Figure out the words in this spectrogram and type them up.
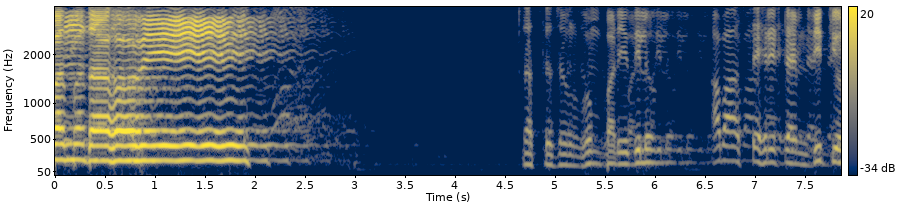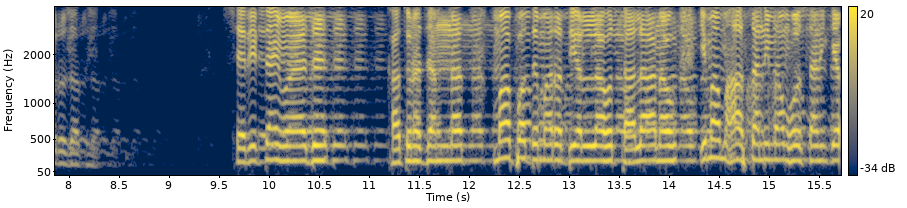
বান্দা হবে। রাত্রে যখন ঘুম পাড়িয়ে দিল আবার সেহরি টাইম দ্বিতীয় রোজাতে। সেরি টাইম হয়ে যায় খাতুনা জান্নাত মা ফাতেমা রাদিয়াল্লাহু তাআলা নাও ইমাম হাসান ইমাম হোসেনকে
